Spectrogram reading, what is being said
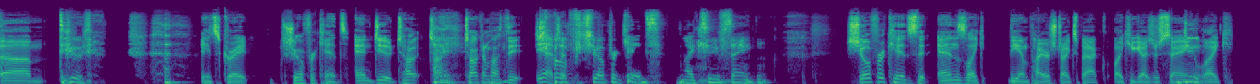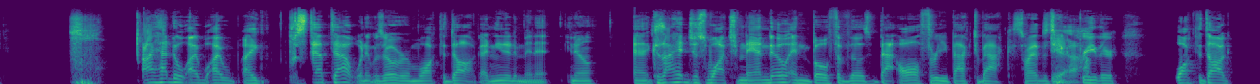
um dude. it's great Show for kids. and dude talk, talk, talking about the yeah show, ta- show for kids. Mike keeps saying. show for kids that ends like the empire strikes back like you guys are saying Dude. like I had to. I, I I stepped out when it was over and walked the dog. I needed a minute, you know, and because I had just watched Mando and both of those, ba- all three back to back, so I had to take Yeah. a breather, walk the dog,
